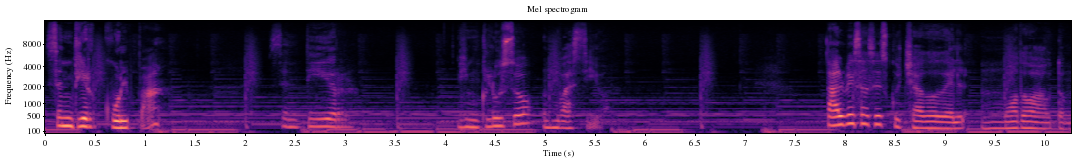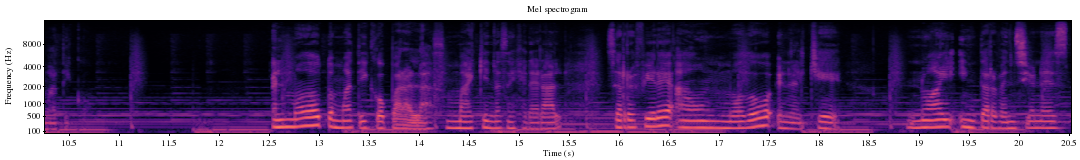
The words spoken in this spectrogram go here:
sentir culpa, sentir incluso un vacío. Tal vez has escuchado del modo automático. El modo automático para las máquinas en general se refiere a un modo en el que no hay intervenciones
